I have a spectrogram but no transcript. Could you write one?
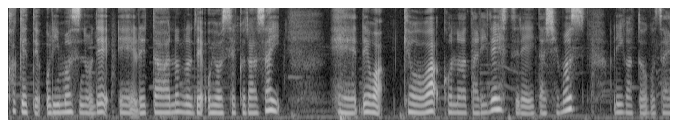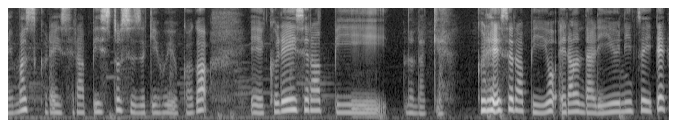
かけておりますので、えー、レターなどでお寄せください、えー、では今日はこの辺りで失礼いたします。ありがとうございます。クレイセラピスト鈴木冬香が、えー、クレイセラピーなんだっけ？クレイセラピーを選んだ理由について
